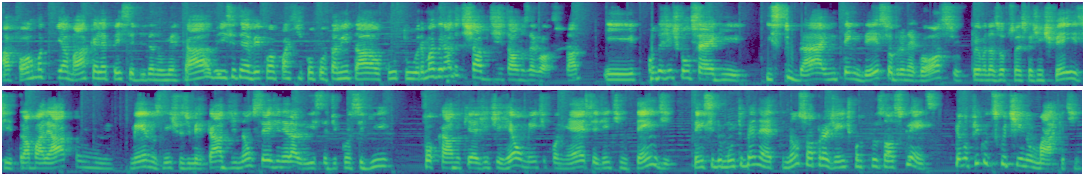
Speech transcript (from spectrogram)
a forma que a marca é percebida no mercado e isso tem a ver com a parte de comportamental, cultura, uma virada de chave digital nos negócios, tá? E quando a gente consegue estudar, entender sobre o negócio, foi uma das opções que a gente fez de trabalhar com menos nichos de mercado, de não ser generalista, de conseguir focar no que a gente realmente conhece, a gente entende, tem sido muito benéfico, não só para a gente, quanto para os nossos clientes. Eu não fico discutindo marketing,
